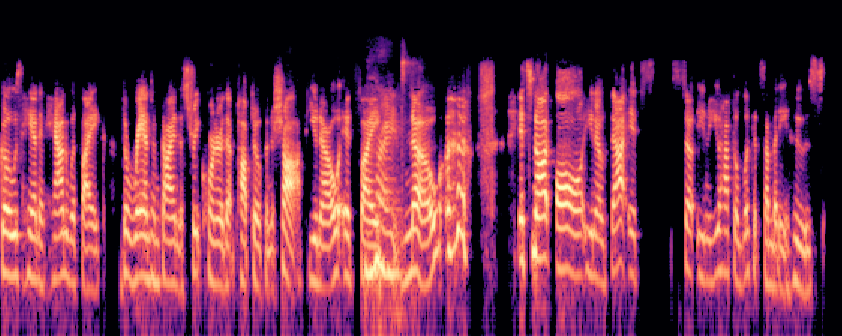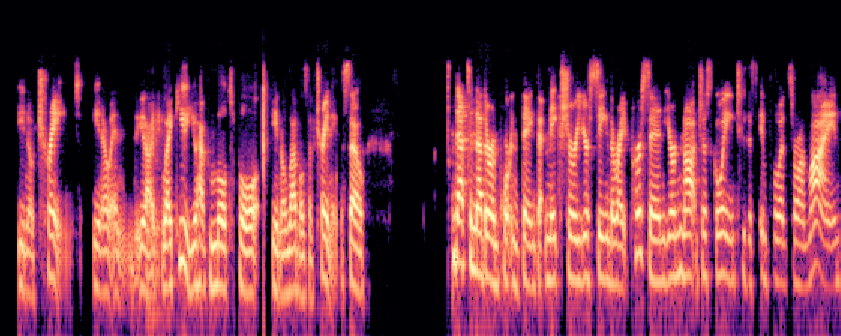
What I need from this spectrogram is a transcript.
goes hand in hand with like the random guy in the street corner that popped open a shop you know? It's like right. no. It's not all you know that it's so you know you have to look at somebody who's you know trained you know and you know right. like you you have multiple you know levels of training. So that's another important thing that make sure you're seeing the right person. You're not just going to this influencer online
